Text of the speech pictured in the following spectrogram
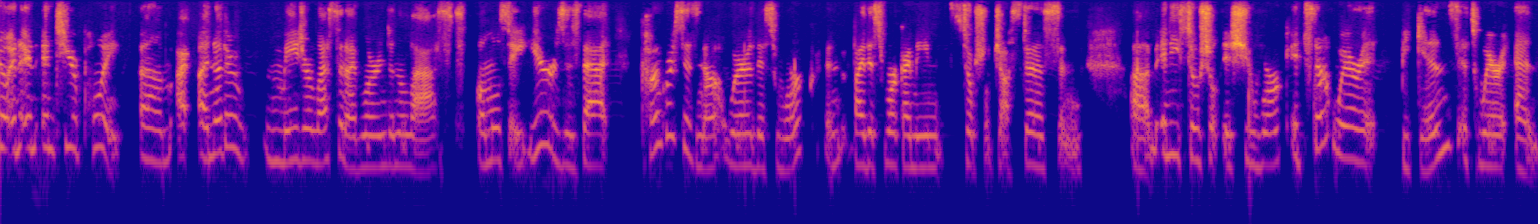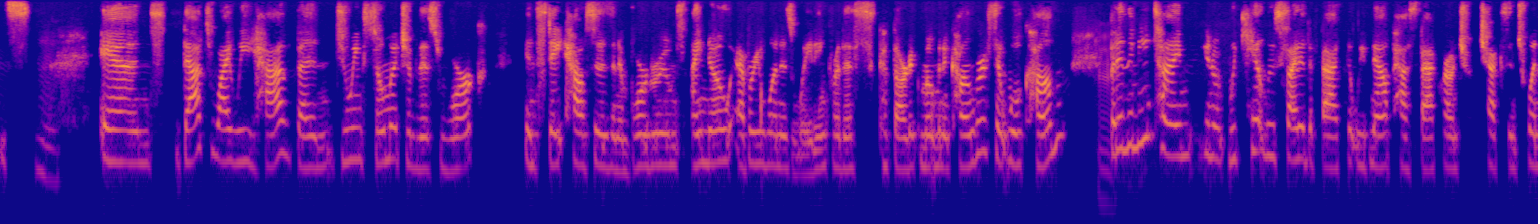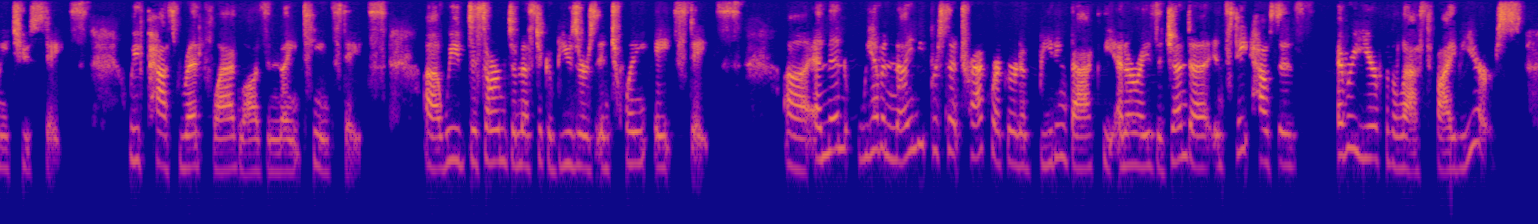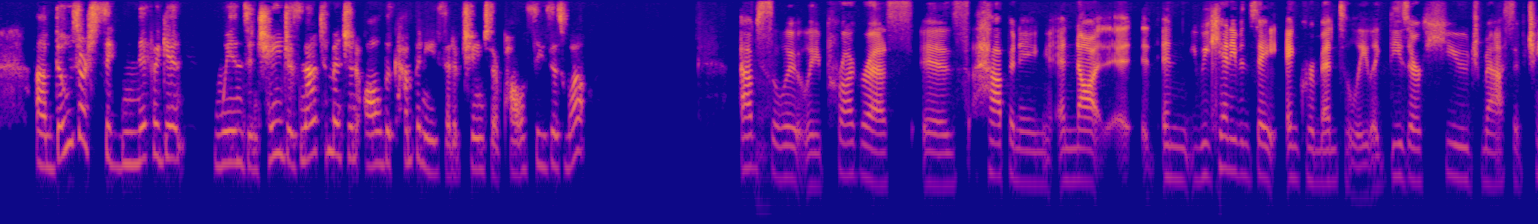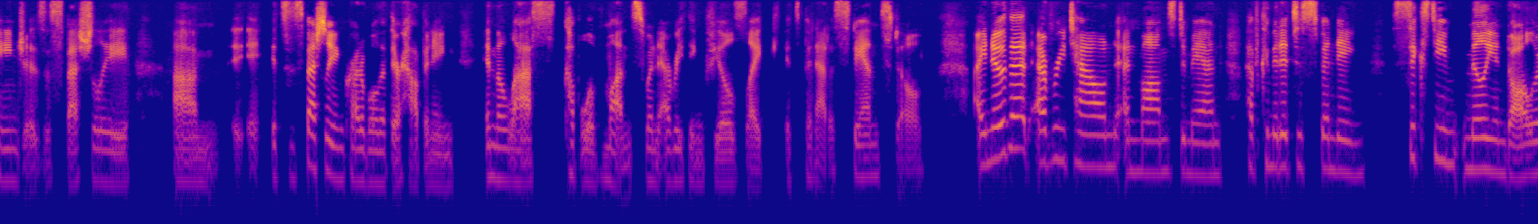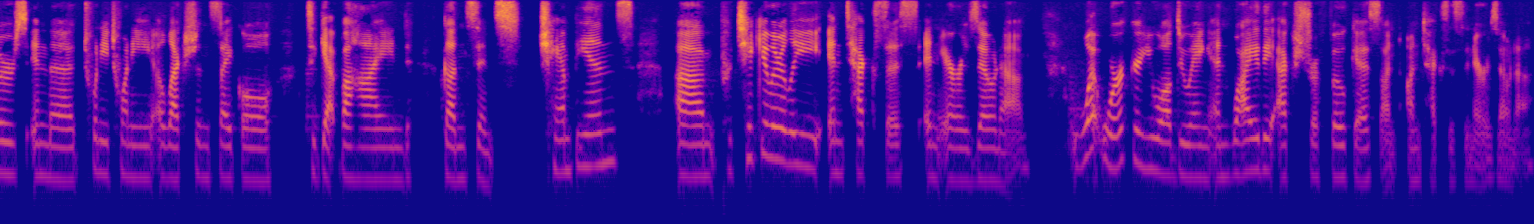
No, and, and, and to your point, um, I, another major lesson I've learned in the last almost eight years is that Congress is not where this work, and by this work I mean social justice and um, any social issue work. It's not where it begins; it's where it ends. Hmm. And that's why we have been doing so much of this work in state houses and in boardrooms. I know everyone is waiting for this cathartic moment in Congress. It will come. Hmm. But in the meantime, you know, we can't lose sight of the fact that we've now passed background ch- checks in 22 states. We've passed red flag laws in 19 states. Uh, we've disarmed domestic abusers in 28 states. Uh, and then we have a 90% track record of beating back the NRA's agenda in state houses every year for the last five years. Um, those are significant wins and changes, not to mention all the companies that have changed their policies as well. Absolutely. Progress is happening and not, and we can't even say incrementally. Like these are huge, massive changes, especially. Um, it's especially incredible that they're happening in the last couple of months when everything feels like it's been at a standstill. I know that Everytown and Moms Demand have committed to spending $60 million in the 2020 election cycle to get behind gun sense champions, um, particularly in Texas and Arizona. What work are you all doing and why the extra focus on, on Texas and Arizona?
